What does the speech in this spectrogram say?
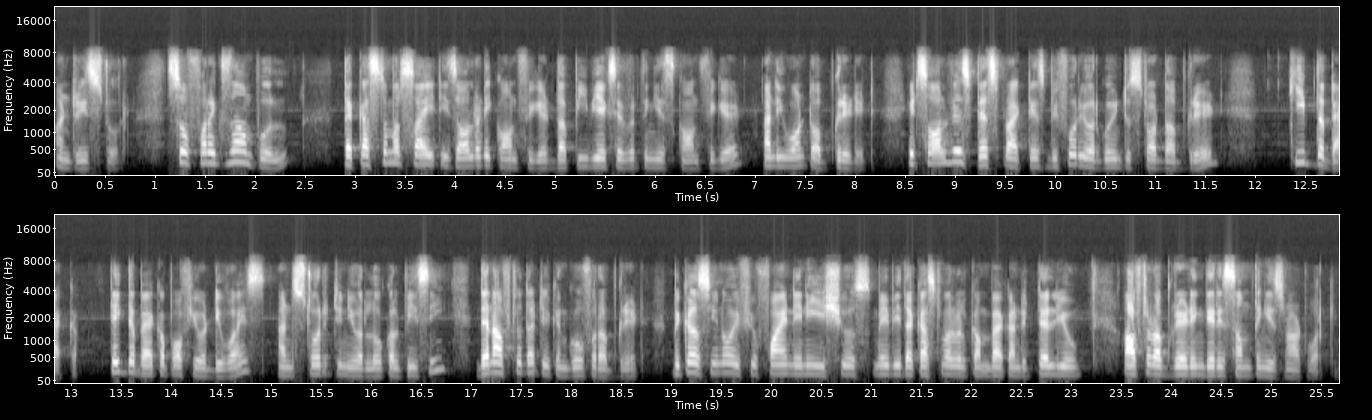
and restore. So for example the customer site is already configured the PBX everything is configured and you want to upgrade it it's always best practice before you are going to start the upgrade keep the backup take the backup of your device and store it in your local PC. Then after that you can go for upgrade. Because you know if you find any issues, maybe the customer will come back and tell you after upgrading there is something is not working.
